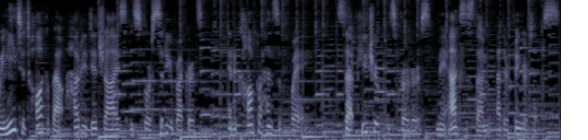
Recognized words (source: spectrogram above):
We need to talk about how to digitize and store city records in a comprehensive way so that future Pittsburghers may access them at their fingertips.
